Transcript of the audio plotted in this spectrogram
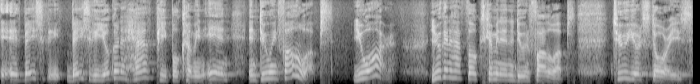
is basically basically you're going to have people coming in and doing follow-ups. You are. You're going to have folks coming in and doing follow-ups to your stories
